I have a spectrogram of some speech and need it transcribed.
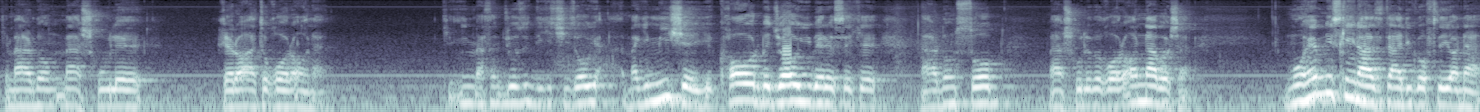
که مردم مشغول قرائت قرآنن. که این مثلا جزء دیگه چیزایی مگه میشه یه کار به جایی برسه که مردم صبح مشغول به قرآن نباشن؟ مهم نیست که این از علی گفته یا نه.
